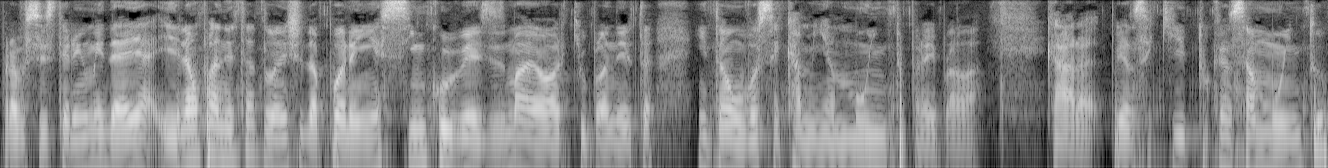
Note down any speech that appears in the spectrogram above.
para vocês terem uma ideia. Ele é um planeta Atlântida, porém é cinco vezes maior que o planeta, então você caminha muito para ir para lá. Cara, pensa que tu cansa muito.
